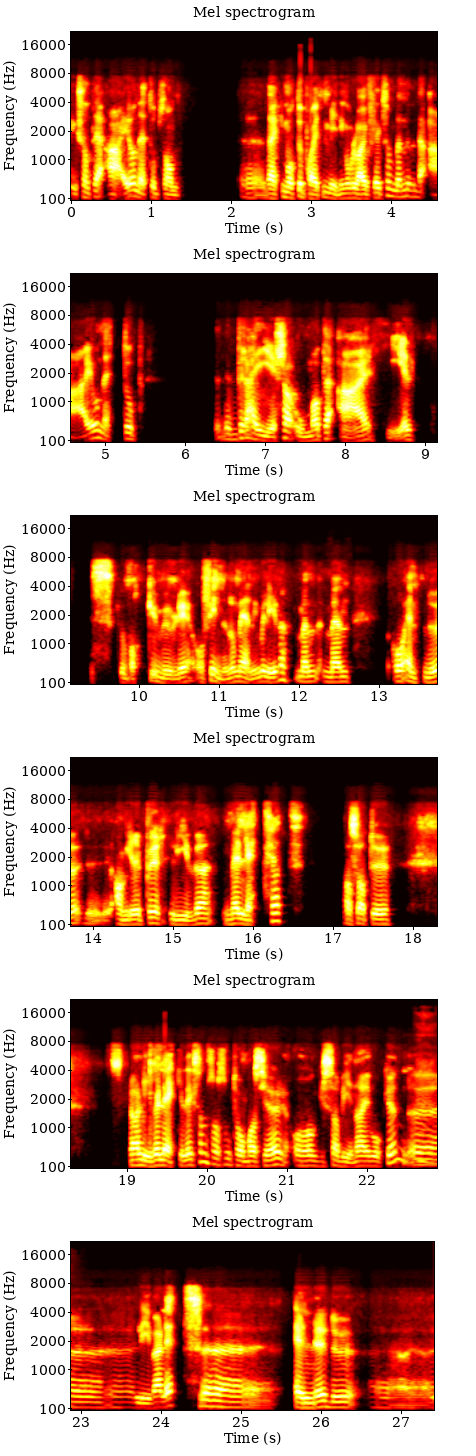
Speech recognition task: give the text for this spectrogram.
Ikke sant? Det er jo nettopp sånn eh, Det er ikke måte Python meaning of life, liksom, men det er jo nettopp Det dreier seg om at det er helt skvakk umulig å finne noe mening med livet. Men, men og enten du angriper livet med letthet, altså at du lar livet leke, liksom, sånn som Thomas gjør og Sabina i boken. eh, livet er lett. Uh, eller du eh,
